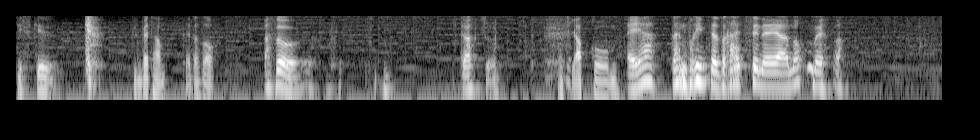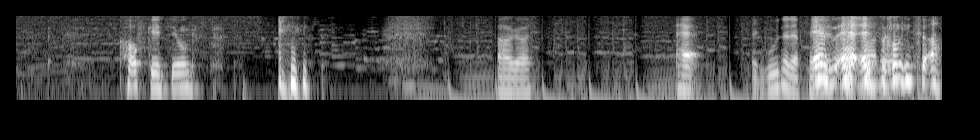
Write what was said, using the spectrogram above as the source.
Die Skill. Die im Bett haben. Ja, das auch. Achso. Ich dachte schon. Und die abgehoben. Ey ja, dann bringt der 13er ja noch mehr. Auf geht's, Jungs. Oh Gott. Hä? Der Grüne, der Er fällt. ist, er ist runter.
